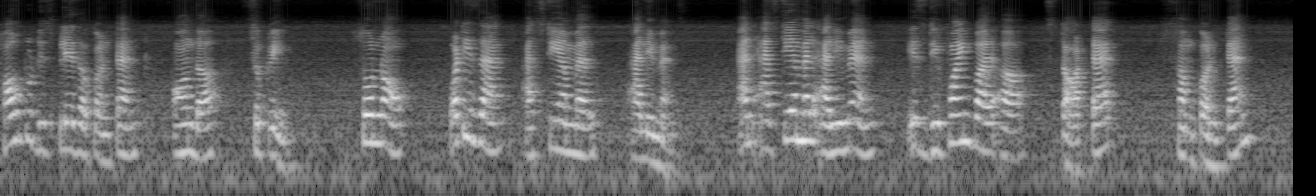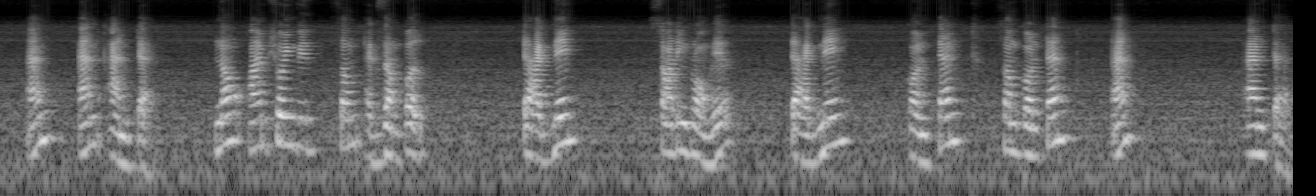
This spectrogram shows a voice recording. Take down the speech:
how to display the content on the screen. So now what is an HTML element? An HTML element is defined by a start tag, some content and an end tag. Now I am showing with some example tag name starting from here. Tag name content some content and end tag.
